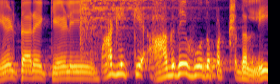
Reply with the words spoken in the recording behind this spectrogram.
ಹೇಳ್ತಾರೆ ಕೇಳಿ. ಮಾಡಲಿಕ್ಕೆ ಆಗದೇ ಹೋದ ಪಕ್ಷದಲ್ಲಿ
